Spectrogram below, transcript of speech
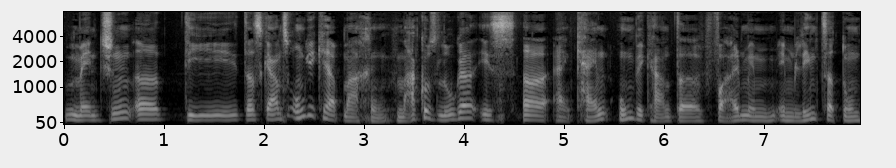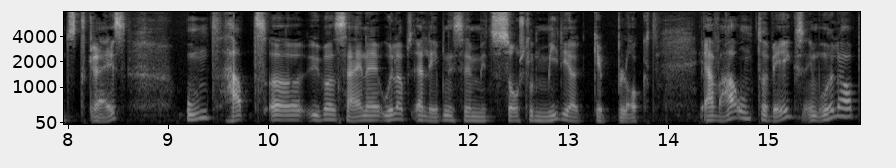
Menschen, äh, die das ganz umgekehrt machen. Markus Luger ist äh, ein, kein Unbekannter, vor allem im, im Linzer Dunstkreis und hat äh, über seine Urlaubserlebnisse mit Social Media geblockt. Er war unterwegs im Urlaub,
